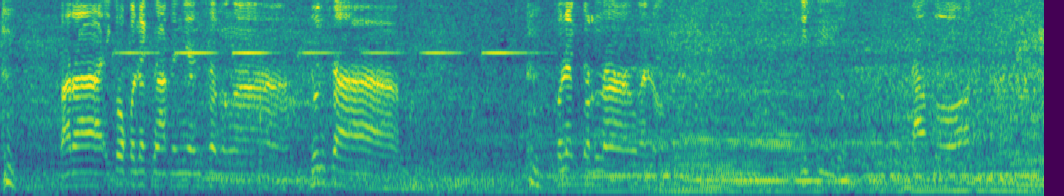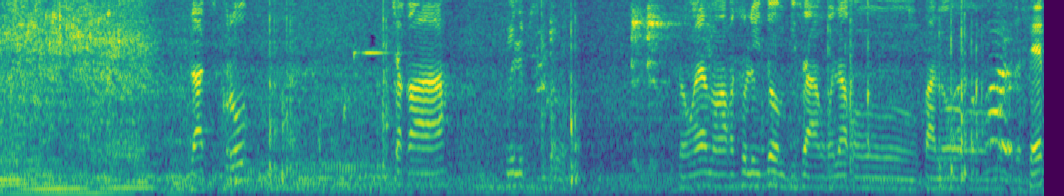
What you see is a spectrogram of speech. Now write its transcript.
para i-connect natin yan sa mga dun sa connector ng ano ECU. Tapos flat screw tsaka Phillips screw. So ngayon mga kasulido, umpisaan ko na kung paano reset.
